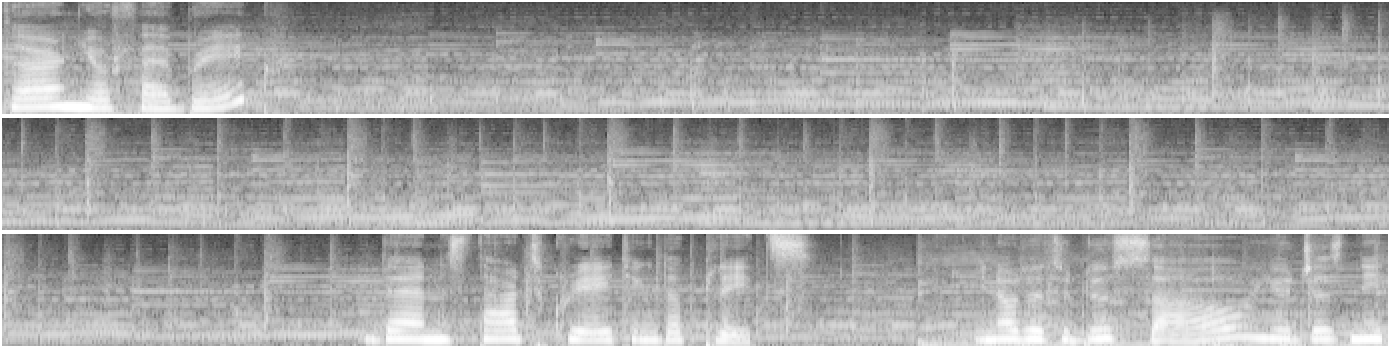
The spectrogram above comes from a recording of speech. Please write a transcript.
Turn your fabric Then start creating the pleats. In order to do so, you just need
